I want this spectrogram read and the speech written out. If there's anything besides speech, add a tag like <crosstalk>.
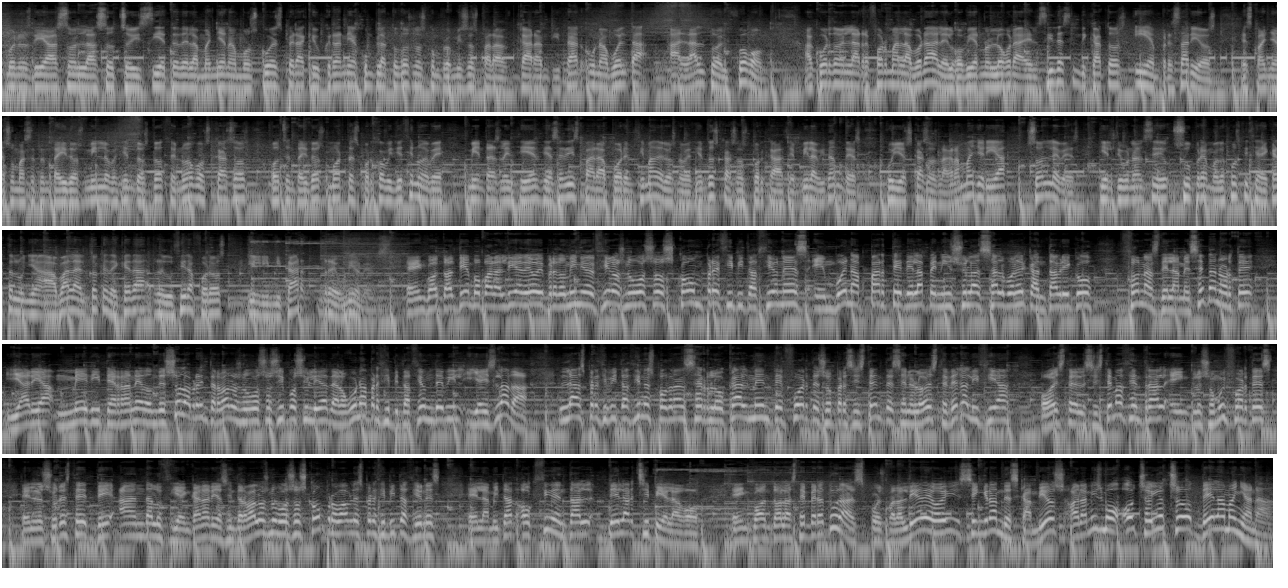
Buenos días, son las 8 y 7 de la mañana. Moscú espera que Ucrania cumpla todos los compromisos para garantizar una vuelta al alto el fuego. Acuerdo en la reforma laboral, el gobierno logra el sí de sindicatos y empresarios. España suma 72.912 nuevos casos, 82 muertes por COVID-19, mientras la incidencia se dispara por encima de los 900 casos por cada 100.000 habitantes, cuyos casos la gran mayoría son leves. Y el Tribunal Su- Supremo de Justicia de Cataluña avala el toque de queda, reducir aforos y limitar reuniones. En cuanto al tiempo para el día de hoy, predominio de cielos nubosos con precipitaciones en buena parte de la península, salvo en el Cantábrico, zonas de la meseta norte y área mediterránea, donde solo habrá intervalos nubosos y posibilidad de alguna precipitación débil y aislada. Las precipitaciones podrán ser localmente fuertes o persistentes en el oeste de Galicia, oeste del sistema central e incluso muy fuertes en el sureste de Andalucía. En Canarias, intervalos nubosos con probables precipitaciones en la mitad occidental del archipiélago. En cuanto a las temperaturas, pues para el día de hoy, sin grandes cambios. Ahora mismo 8 y 8 de la mañana.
